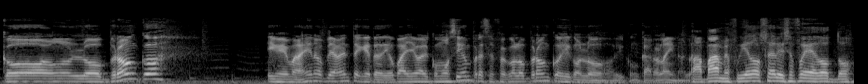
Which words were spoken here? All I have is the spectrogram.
Con los Broncos. Y me imagino, obviamente, que te dio para llevar como siempre. Se fue con los Broncos y con los y con Carolina. ¿verdad? Papá, me fui de 2-0 y se fue de 2-2.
